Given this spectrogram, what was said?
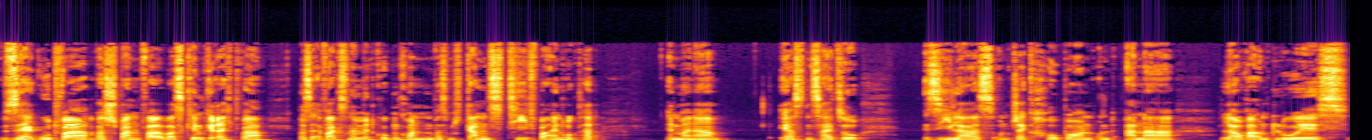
sehr gut war, was spannend war, was kindgerecht war, was Erwachsene mitgucken konnten, was mich ganz tief beeindruckt hat in meiner ersten Zeit so Silas und Jack Hoborn und Anna, Laura und Louis,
